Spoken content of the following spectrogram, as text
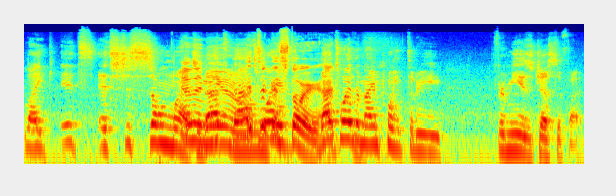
Like it's it's just so much. And then, that's, you know- that's It's a why, good story. That's why the nine point three for me is justified.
